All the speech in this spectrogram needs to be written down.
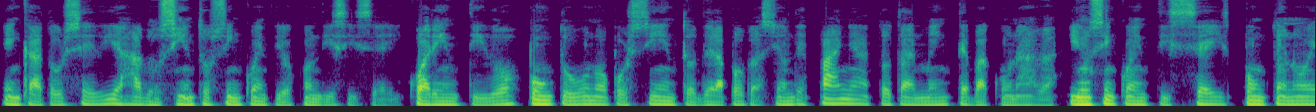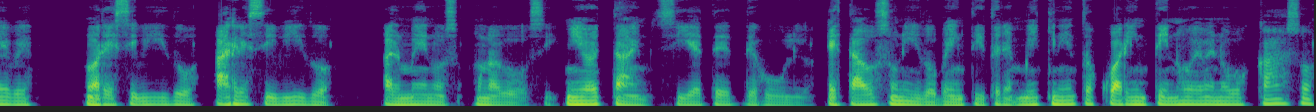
en 14 días a 252,16. 42.1% de la población de España totalmente vacunada y un 56.9% no ha recibido, ha recibido al menos una dosis. New York Times, 7 de julio. Estados Unidos, 23.549 nuevos casos,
